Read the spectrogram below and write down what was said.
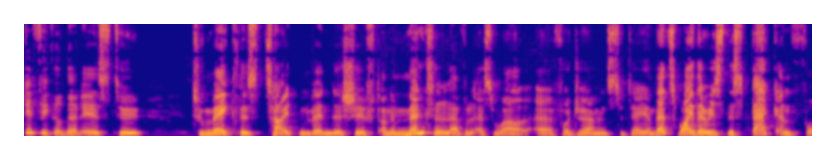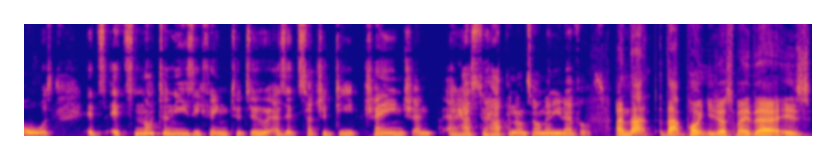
difficult that is to to make this Zeitenwende shift on a mental level as well uh, for Germans today. And that's why there is this back and forth. It's it's not an easy thing to do as it's such a deep change and it has to happen on so many levels. And that that point you just made there is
